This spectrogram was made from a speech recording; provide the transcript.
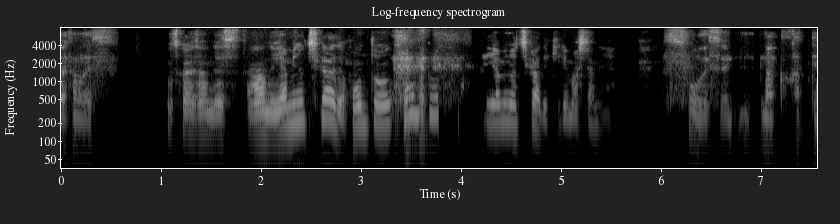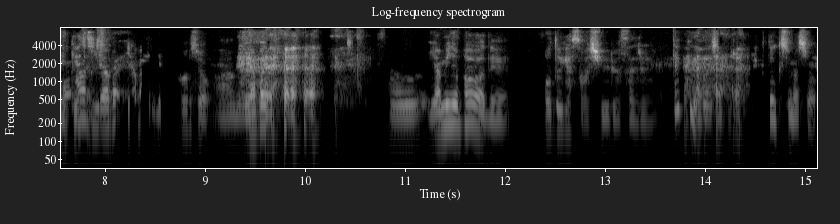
れ様です。お疲れさんです。あの、闇の力で本当、本当、闇の力で切れましたね。そうですね。なんか勝手に消マジやばいえちゃいましたね、。やばいね。どうしよう。あの、やばい。あの、闇のパワーで、ポッドキャストが終了される。テックの話、太くしましょう。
